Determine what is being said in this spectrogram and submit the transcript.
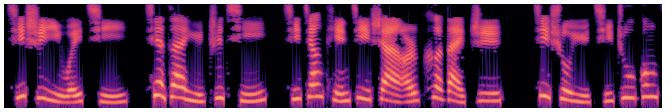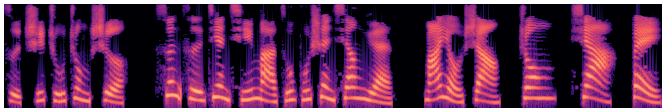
其使以为奇，窃在与之齐。其将田忌善而克待之，计数与其诸公子持竹重射。孙子见其马足不甚相远，马有上、中、下、背，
